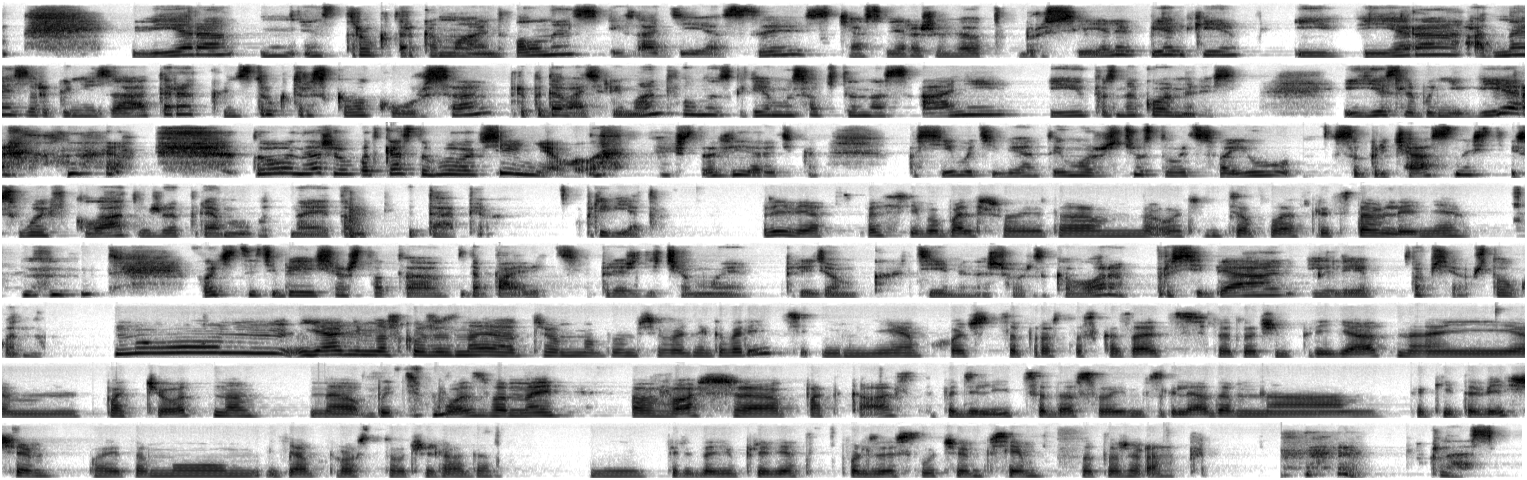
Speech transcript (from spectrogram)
Вера — инструкторка mindfulness из Одессы. Сейчас Вера живет в Брюсселе, в Бельгии. И Вера — одна из организаторок инструкторского курса преподавателей mindfulness, где мы, собственно, с Аней и познакомились. И если бы не Вера, то нашего подкаста бы вообще не было. Так что, Верочка, спасибо тебе. Ты можешь чувствовать свою сопричастность и свой вклад уже прямо вот на этом этапе. Привет. Привет, спасибо большое. Это очень теплое представление. Хочется тебе еще что-то добавить, прежде чем мы перейдем к теме нашего разговора про себя или вообще что угодно. Ну, я немножко уже знаю, о чем мы будем сегодня говорить, и мне хочется просто сказать, что это очень приятно и эм, почетно э, быть позванной в ваш э, подкаст, поделиться да, своим взглядом на какие-то вещи. Поэтому я просто очень рада. И передаю привет, пользуясь случаем всем, кто тоже рад. Класс.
